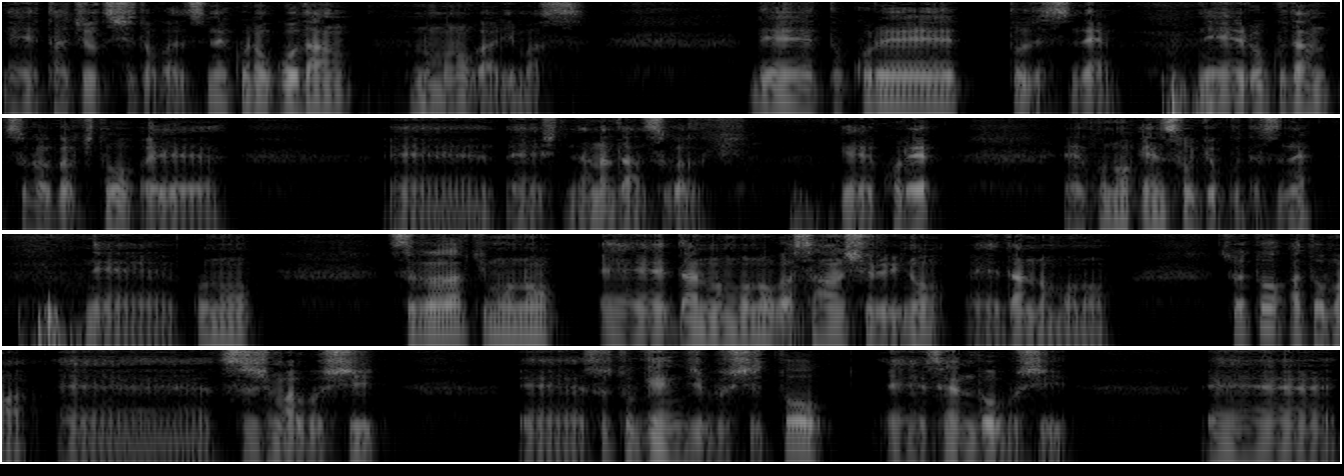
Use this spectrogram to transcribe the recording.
えー、立ち写しとかですね、この5段のものがあります。で、えっと、これとですね、えー、6段菅書きと、えーえー、7段菅書き、え、これ、えー、この演奏曲ですね、えー、この菅書き物、えー、段のものが3種類の、えー、段のもの。それと、あと、まあ、えー、津島節、えー、それと源氏節と、えー、仙道節。え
